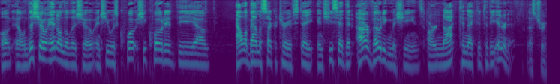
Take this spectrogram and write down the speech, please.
on on this show and on the Liz show, and she was quote she quoted the. Um, Alabama Secretary of State, and she said that our voting machines are not connected to the internet. That's true.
